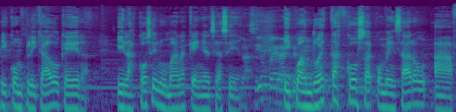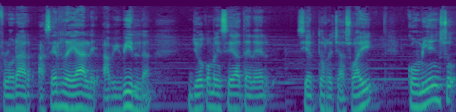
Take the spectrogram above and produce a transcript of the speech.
y complicado que era y las cosas inhumanas que en él se hacían. Y este cuando estas cosas comenzaron a aflorar, a ser reales, a vivirlas, yo comencé a tener cierto rechazo. Ahí comienzo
